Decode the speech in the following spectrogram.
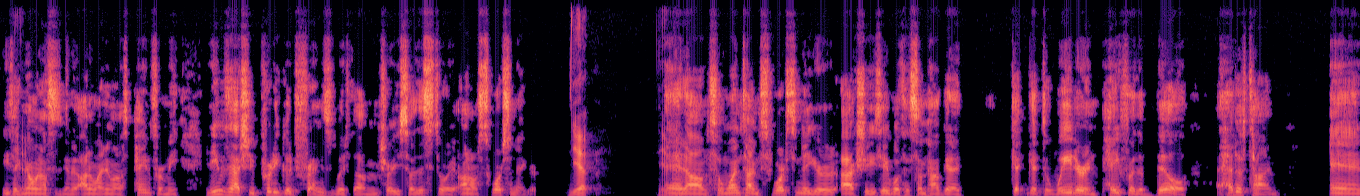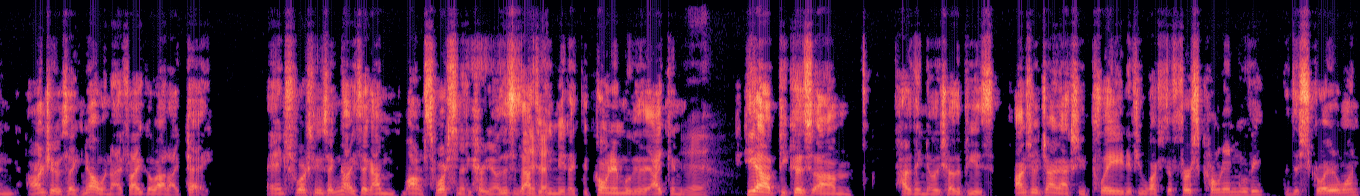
He's like, Yeah. no one else is gonna. I don't want anyone else paying for me. And he was actually pretty good friends with. Um, I'm sure you saw this story. Arnold Schwarzenegger. Yep. Yep, And um, so one time Schwarzenegger actually is able to somehow get a, get get the waiter and pay for the bill ahead of time. And Andre was like, no, and if I go out, I pay. And Schwarzenegger's like, no, he's like, I'm Arnold Schwarzenegger. You know, this is after Yeah. he made like the Conan movie. That I can, yeah. yeah, because um, how do they know each other? Because Andre Giant actually played. If you watch the first Conan movie, the Destroyer one,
